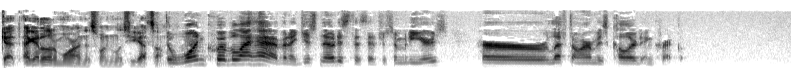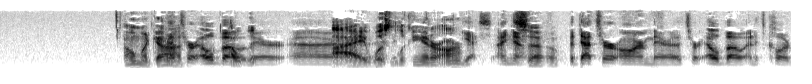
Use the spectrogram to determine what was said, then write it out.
Got, I got a little more on this one, unless you got something. The one quibble I have, and I just noticed this after so many years, her left arm is colored incorrectly. Oh my god! That's her elbow Oh, there. Uh, I wasn't looking at her arm. Yes, I know. So But that's her arm there. That's her elbow, and it's colored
